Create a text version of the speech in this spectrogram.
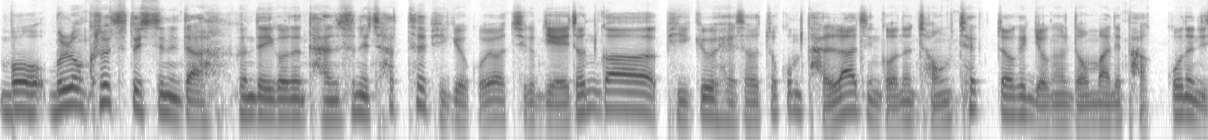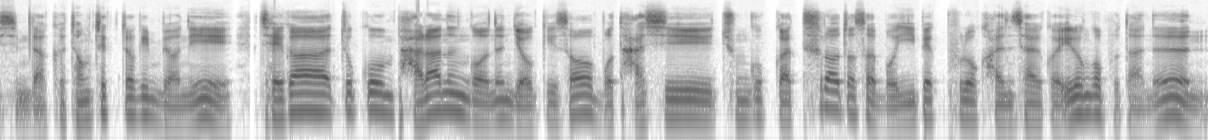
뭐 물론 그럴 수도 있습니다. 근데 이거는 단순히 차트 비교고요. 지금 예전 과 비교해서 조금 달라진 거는 정책적인 영향을 너무 많이 받고는 있습니다. 그 정책적인 면이 제가 조금 바라는 거는 여기서 뭐 다시 중국과 틀어져서 뭐 200% 관세할 거야 이런 것보다는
